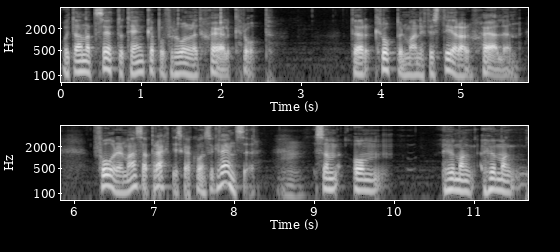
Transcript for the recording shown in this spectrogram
Och ett annat sätt att tänka på förhållandet själ-kropp. Där kroppen manifesterar själen. Får en massa praktiska konsekvenser. Mm. Som om hur man, hur man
